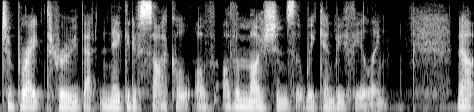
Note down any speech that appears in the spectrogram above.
to break through that negative cycle of, of emotions that we can be feeling. Now,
